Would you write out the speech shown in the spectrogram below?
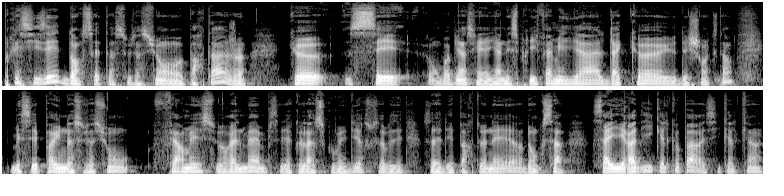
préciser dans cette association partage que c'est, on voit bien, il y a un esprit familial, d'accueil, d'échange, etc. Mais c'est pas une association fermée sur elle-même. C'est-à-dire que là, ce que vous venez de dire, vous avez, vous avez des partenaires, donc ça, ça irradie quelque part. Et si quelqu'un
